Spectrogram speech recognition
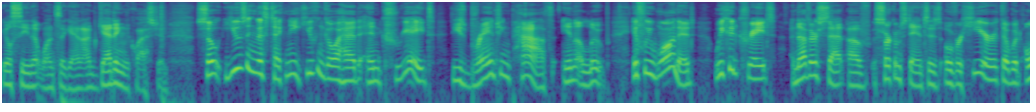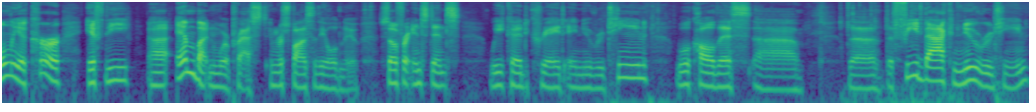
you'll see that once again I'm getting the question. So using this technique, you can go ahead and create these branching paths in a loop. If we wanted, we could create another set of circumstances over here that would only occur if the uh, M button were pressed in response to the old new. So for instance, we could create a new routine. We'll call this uh, the, the feedback new routine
